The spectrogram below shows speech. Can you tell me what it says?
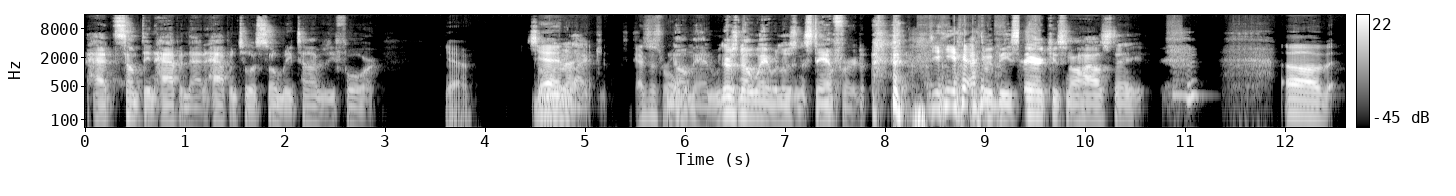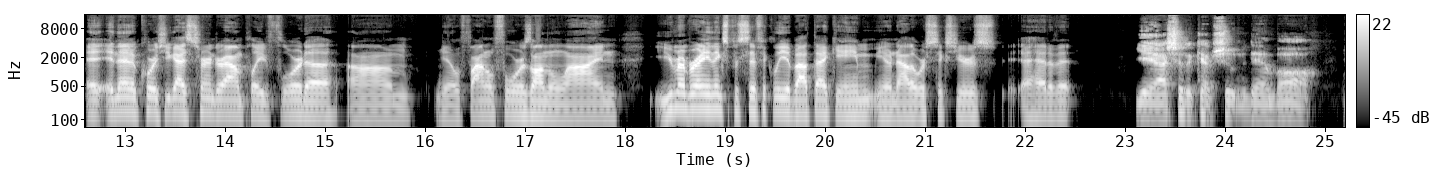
had something happen that happened to us so many times before. yeah, So Yeah, we were I- like, guys just no, man, there's no way we're losing to Stanford. yeah. After we beat Syracuse and Ohio State. Um, and, and then of course you guys turned around, played Florida. Um, you know, Final Four is on the line. You remember anything specifically about that game? You know, now that we're six years ahead of it. Yeah, I should have kept shooting the damn ball.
